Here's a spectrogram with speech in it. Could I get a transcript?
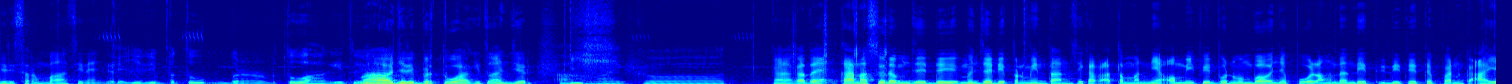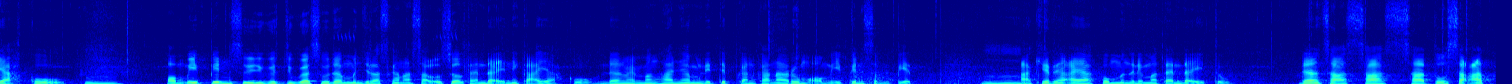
Jadi serem banget sih anjir. kayak jadi petu bertuah gitu ya. Wah, jadi bertuah gitu anjir. Oh my god. Nah, katanya karena sudah menjadi menjadi permintaan si kakak temannya, Om Ipin pun membawanya pulang dan dit- dititipkan ke ayahku. Mhm. Om Ipin juga, juga sudah menjelaskan asal-usul tenda ini ke ayahku dan memang hanya menitipkan karena rumah Om Ipin sempit. Mhm. Akhirnya ayahku menerima tenda itu. Dan saat, saat- satu saat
